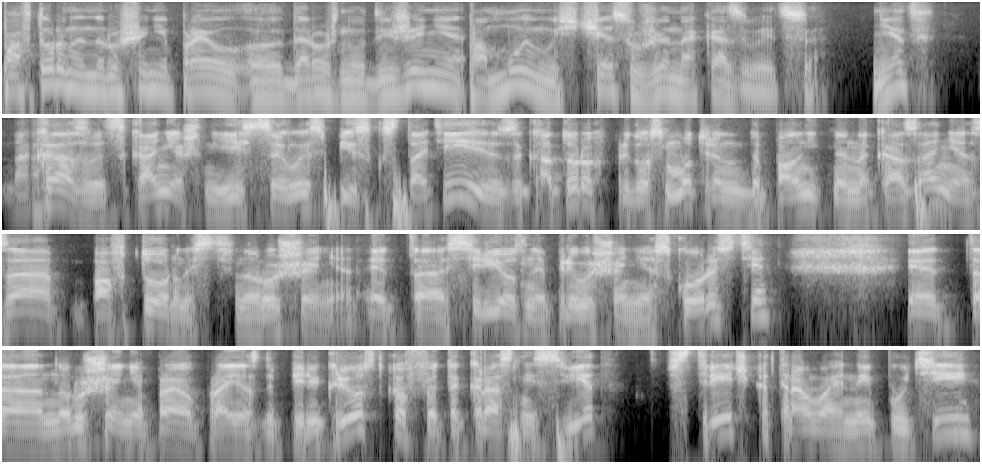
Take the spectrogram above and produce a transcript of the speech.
повторное нарушение правил дорожного движения, по-моему, сейчас уже наказывается. Нет? Наказывается, конечно, есть целый список статей, за которых предусмотрено дополнительное наказание за повторность нарушения. Это серьезное превышение скорости, это нарушение правил проезда перекрестков, это красный свет, встречка, трамвайные пути,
